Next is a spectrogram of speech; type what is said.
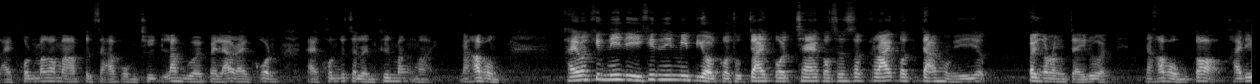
หลายคนมาก็มาปรึกษาผมชีวิตร่ำรวยไปแล้วหลายคน หลายคนก็เจริญขึ้นมากมายนะครับผมใครว่าคลิปนี้ดีคลิปนี้มีประโยชน์กดถูกใจกดแชร์กด subscribe กดติดตามผมเยอะๆเป็นกำลังใจด้วย นะครับผมก็ใครที่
